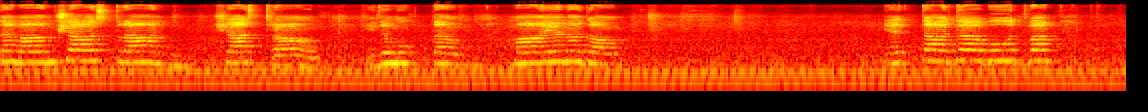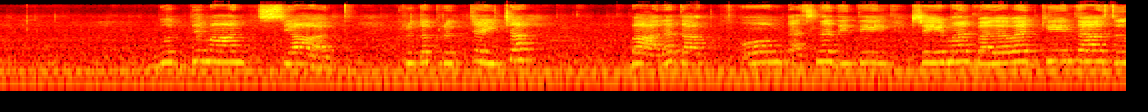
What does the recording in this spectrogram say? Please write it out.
తమాం శాస్త్రాన్ శాస్త్రాం ఇదముక్తం इदमुक्तं मायनगम् बुद्धिमान् भारत। ॐ तस्सदिति श्रीमद्भगवद्गीतासु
